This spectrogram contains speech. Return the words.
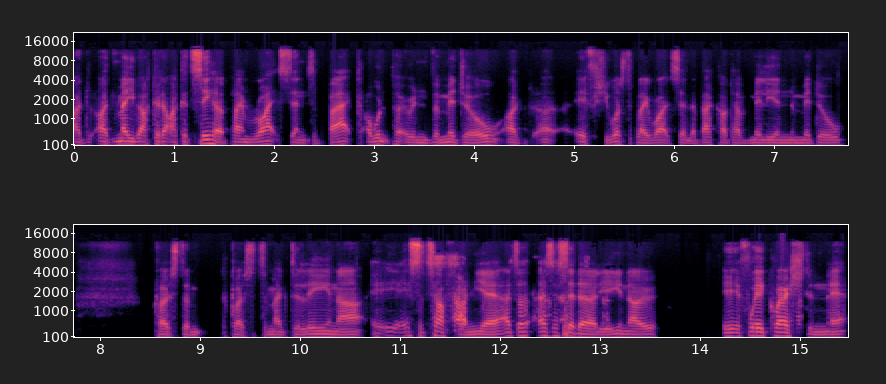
I'd, I'd, maybe I could I could see her playing right centre back. I wouldn't put her in the middle. I'd, uh, if she was to play right centre back, I'd have Millie in the middle close to closer to Magdalena. It's a tough one, yeah. As I, as I said earlier, you know, if we're questioning it,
